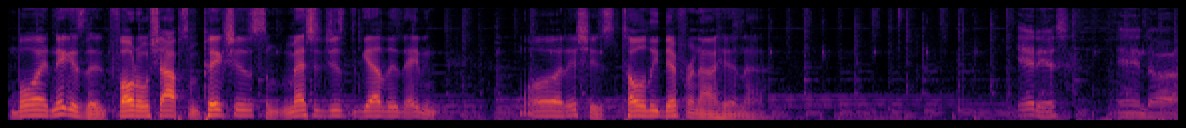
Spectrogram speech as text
Boy, niggas that Photoshop some pictures, some messages together. They didn't. Boy, this shit's totally different out here now. Yeah, it is. And uh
